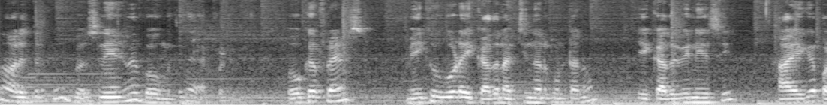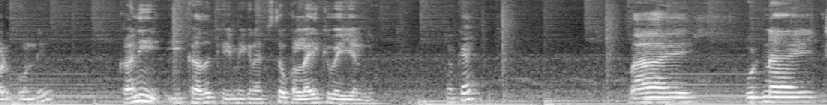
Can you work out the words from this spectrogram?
వాళ్ళిద్దరికి స్నేహమే బహుమతిగా ఏర్పడింది. ఓకే ఫ్రెండ్స్ మీకు కూడా ఈ కథ నచ్చింది అనుకుంటాను ఈ కథ వినేసి హాయిగా పడుకోండి. కానీ ఈ కథకి మీకు నచ్చితే ఒక లైక్ వేయండి okay? Bye. Good night.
